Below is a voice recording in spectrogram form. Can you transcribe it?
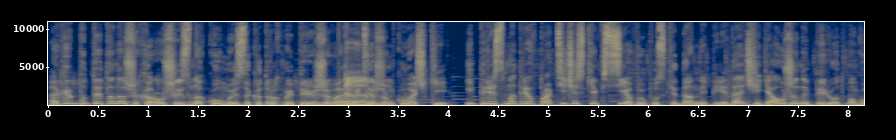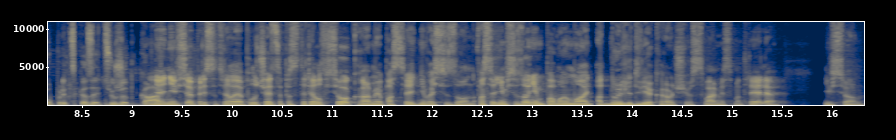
А как будто это наши хорошие знакомые, за которых мы переживаем Да. и держим кулачки. И пересмотрев практически все выпуски данной передачи, я уже наперед могу предсказать сюжет как. Я не все пересмотрел, я, получается, посмотрел все, кроме последнего сезона. В последнем сезоне по-моему, од- одну или две, короче, с вами смотрели. И все.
